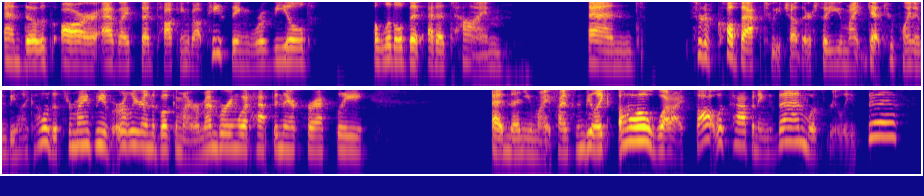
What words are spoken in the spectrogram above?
And those are, as I said, talking about pacing, revealed a little bit at a time and sort of call back to each other. So you might get to a point and be like, oh, this reminds me of earlier in the book. Am I remembering what happened there correctly? And then you might find something be like, oh, what I thought was happening then was really this.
